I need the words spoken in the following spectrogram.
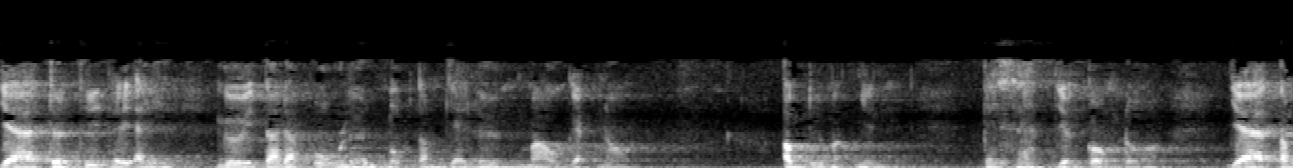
Và trên thi thể ấy, người ta đã phủ lên một tấm vải lớn màu gạch non. Ông đưa mắt nhìn, cái xác vẫn còn đó và tấm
